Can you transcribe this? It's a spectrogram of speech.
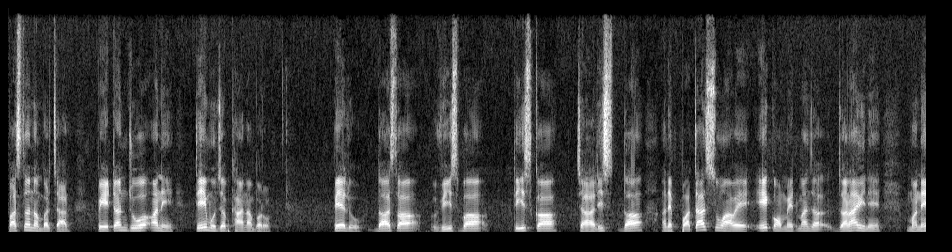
પ્રશ્ન નંબર ચાર, પેટર્ન જુઓ અને તે મુજબ ખાના ભરો. પહેલું, દસ વીસ બ, ત્રીસ ક, ચાલીસ દ, અને પચાસ શું આવે એ કોમેન્ટમાં જણાવીને મને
